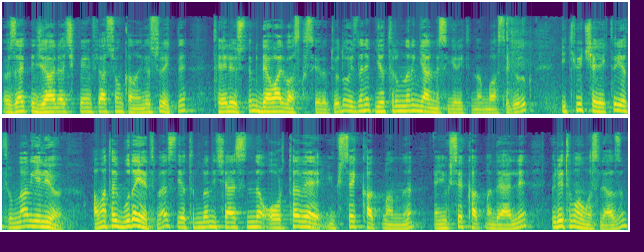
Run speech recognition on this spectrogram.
Özellikle cari açık ve enflasyon kanalıyla sürekli TL üstünde bir deval baskısı yaratıyordu. O yüzden hep yatırımların gelmesi gerektiğinden bahsediyorduk. 2-3 çeyrektir yatırımlar geliyor. Ama tabii bu da yetmez. Yatırımların içerisinde orta ve yüksek katmanlı, yani yüksek katma değerli üretim olması lazım.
